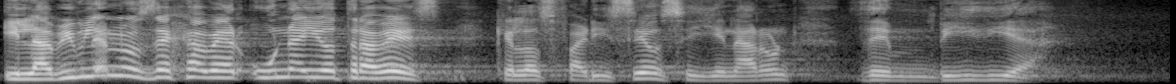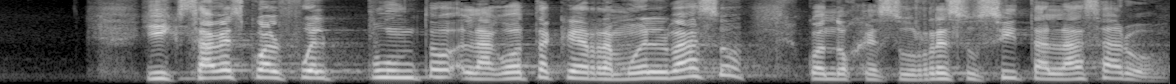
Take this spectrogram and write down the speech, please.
Y la Biblia nos deja ver una y otra vez que los fariseos se llenaron de envidia. ¿Y sabes cuál fue el punto, la gota que derramó el vaso? Cuando Jesús resucita a Lázaro.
